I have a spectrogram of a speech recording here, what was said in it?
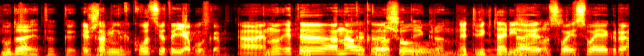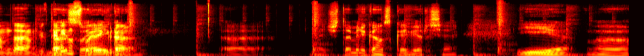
Ну да, это как... Это же как- там как- какого цвета яблоко. А, как- ну, это аналог как у нас шоу... эта игра Это викторина Да, это своя, своя игра, да. Да, Викторина своя, игра. Э, Значит, американская версия. И э,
